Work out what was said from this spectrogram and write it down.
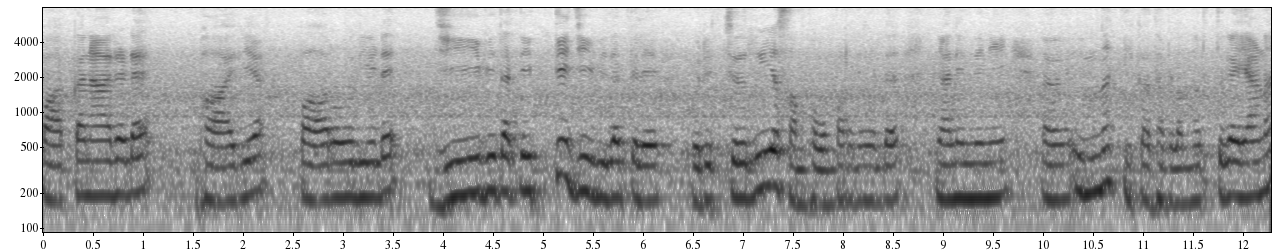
പാക്കനാരുടെ ഭാര്യ പാറോലിയുടെ ജീവിത നിത്യജീവിതത്തിലെ ഒരു ചെറിയ സംഭവം പറഞ്ഞുകൊണ്ട് ഞാൻ ഇന്നിനി ഇന്ന് ഈ കഥ ഇവിടെ നിർത്തുകയാണ്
